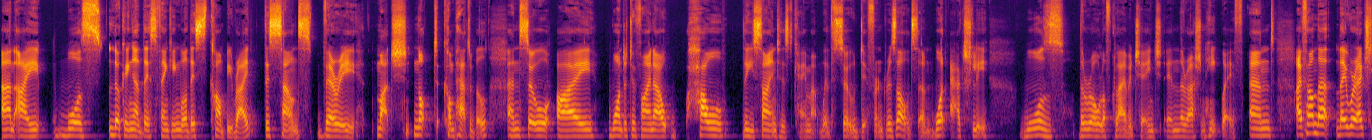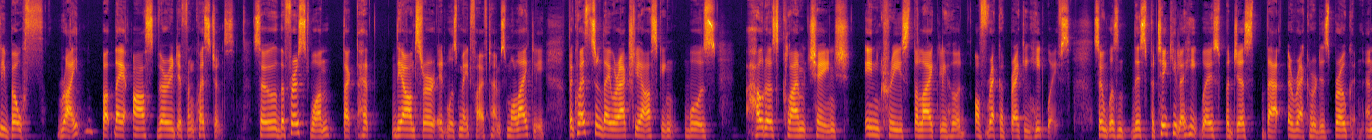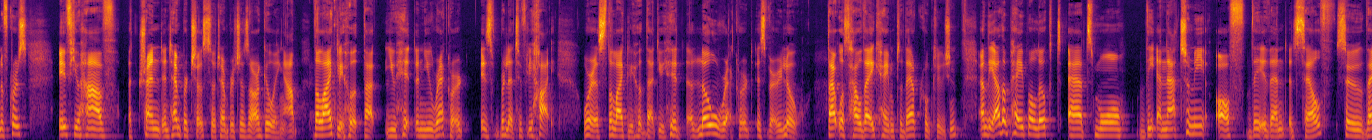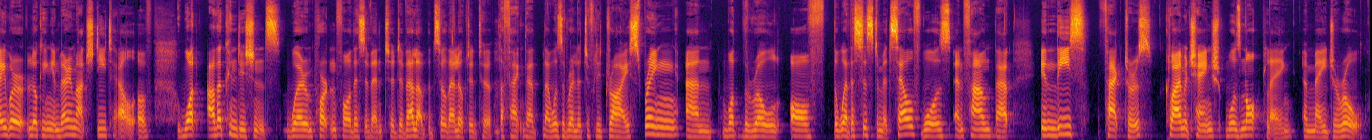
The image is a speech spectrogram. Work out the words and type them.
And I was looking at this thinking, well, this can't be right. This sounds very much not compatible. And so I wanted to find out how the scientists came up with so different results and what actually was the role of climate change in the Russian heat wave. And I found that they were actually both right, but they asked very different questions. So the first one that had the answer, it was made five times more likely. The question they were actually asking was how does climate change increase the likelihood of record breaking heat waves? So it wasn't this particular heat waves, but just that a record is broken. And of course, if you have a trend in temperatures, so temperatures are going up, the likelihood that you hit a new record is relatively high, whereas the likelihood that you hit a low record is very low. That was how they came to their conclusion. And the other paper looked at more the anatomy of the event itself. So they were looking in very much detail of what other conditions were important for this event to develop. And so they looked into the fact that there was a relatively dry spring and what the role of the weather system itself was, and found that in these factors, climate change was not playing a major role,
